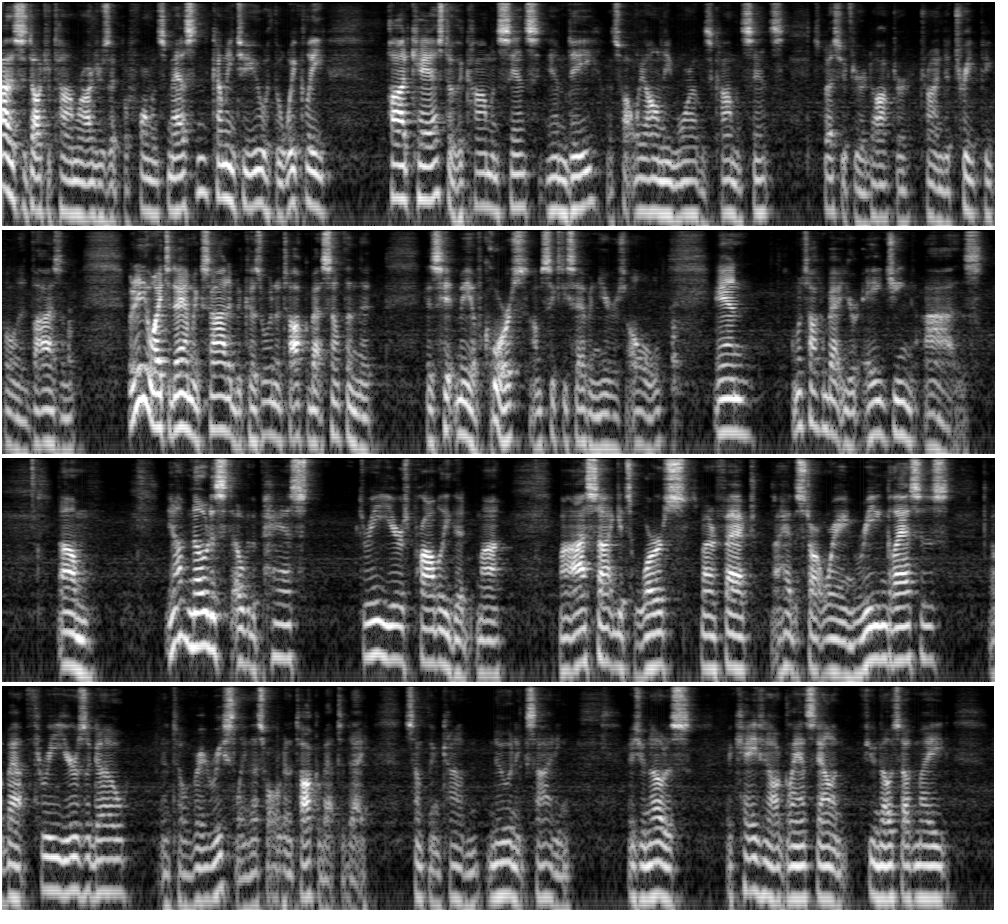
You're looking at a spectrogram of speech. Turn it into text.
Hi, this is Dr. Tom Rogers at Performance Medicine, coming to you with the weekly podcast of the Common Sense MD. That's what we all need more of is common sense, especially if you're a doctor trying to treat people and advise them. But anyway, today I'm excited because we're going to talk about something that has hit me, of course. I'm 67 years old, and I'm going to talk about your aging eyes. Um, you know, I've noticed over the past three years probably that my my eyesight gets worse. As a matter of fact, I had to start wearing reading glasses about three years ago until very recently. That's what we're going to talk about today. Something kind of new and exciting. As you notice, occasionally I'll glance down at a few notes I've made.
